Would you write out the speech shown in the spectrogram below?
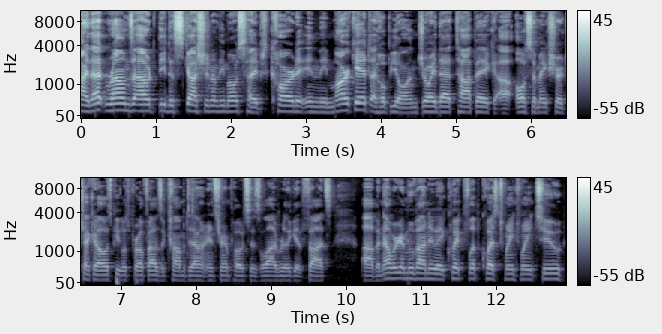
All right, that rounds out the discussion of the most hyped card in the market. I hope you all enjoyed that topic. Uh, also, make sure to check out all those people's profiles and comment down on Instagram posts. There's a lot of really good thoughts. Uh, but now we're going to move on to a quick Flip Quest 2022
